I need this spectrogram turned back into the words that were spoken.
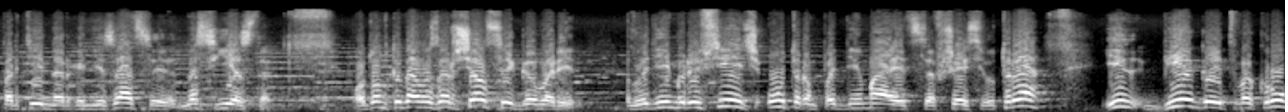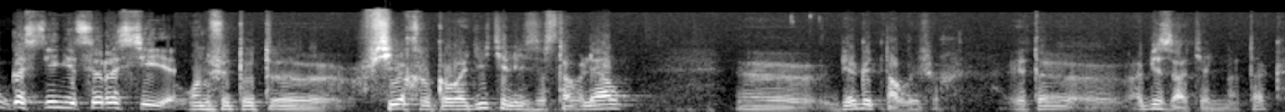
партийной организации на съездах. Вот он когда возвращался и говорит, Владимир Евсеевич утром поднимается в 6 утра и бегает вокруг гостиницы «Россия». Он же тут э, всех руководителей заставлял э, бегать на лыжах. Это э, обязательно так.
